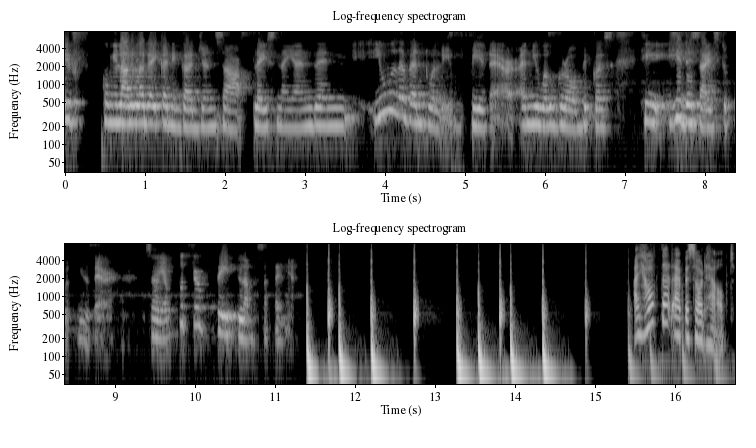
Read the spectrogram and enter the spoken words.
if kung ilalagay ka ni God dyan sa place na yan, then you will eventually be there and you will grow because He He decides to put you there. So yeah, put your faith lang sa kanya. I hope that episode helped.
